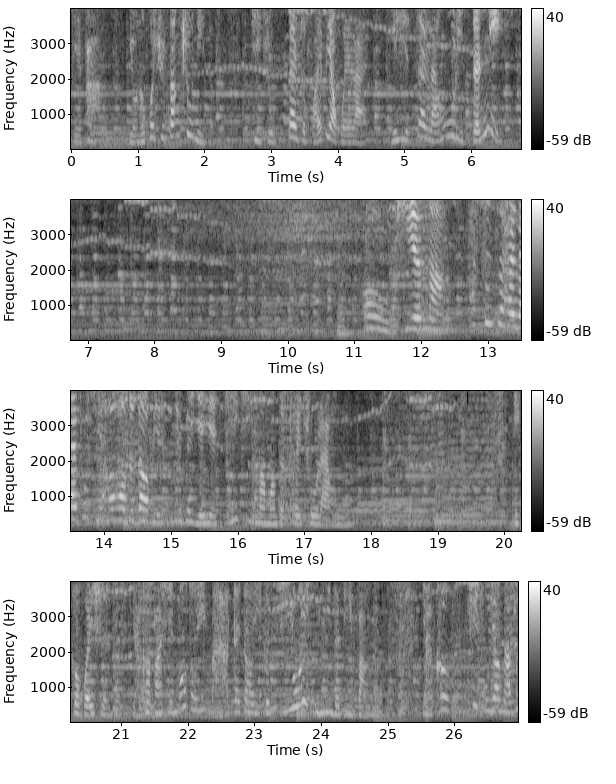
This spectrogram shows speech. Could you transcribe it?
别怕，有人会去帮助你的。记住，带着怀表回来，爷爷在蓝屋里等你。哦，天哪！他甚至还来不及好好的道别，就被爷爷急急忙忙的推出蓝屋。一个回神，雅克发现猫头鹰把他带到一个极为隐秘的地方。雅克企图要拿出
